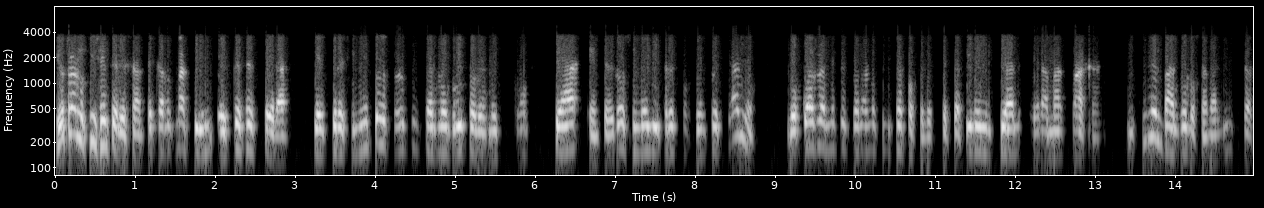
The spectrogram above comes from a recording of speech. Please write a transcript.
Y otra noticia interesante, Carlos Martín, es que se espera que el crecimiento del Producto Interno Bruto de México sea entre 2,5 y 3% este año, lo cual realmente es una noticia porque la expectativa inicial era más baja. Y sin embargo, los analistas,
